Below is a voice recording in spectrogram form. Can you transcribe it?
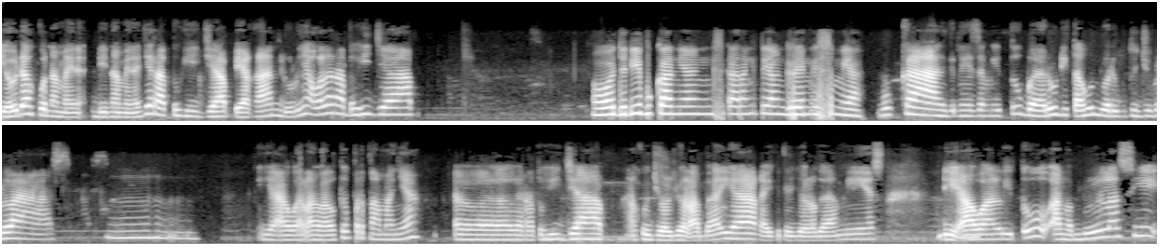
ya udah aku namain dinamain aja Ratu Hijab ya kan. Dulunya awalnya Ratu Hijab. Oh, jadi bukan yang sekarang itu yang Grandism ya? Bukan, Greenism itu baru di tahun 2017. Hmm. Ya awal-awal tuh pertamanya eh, Ratu Hijab aku jual-jual abaya kayak gitu jual gamis di Hmm. awal itu alhamdulillah sih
